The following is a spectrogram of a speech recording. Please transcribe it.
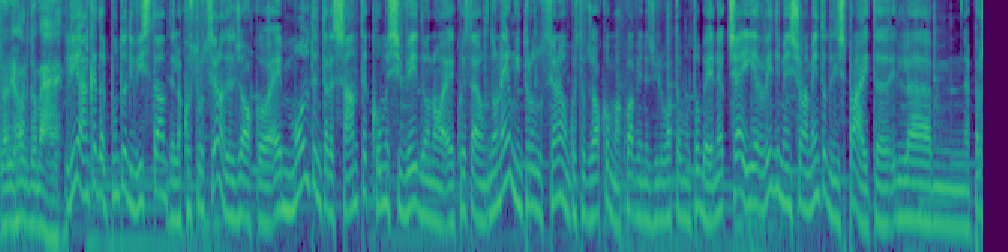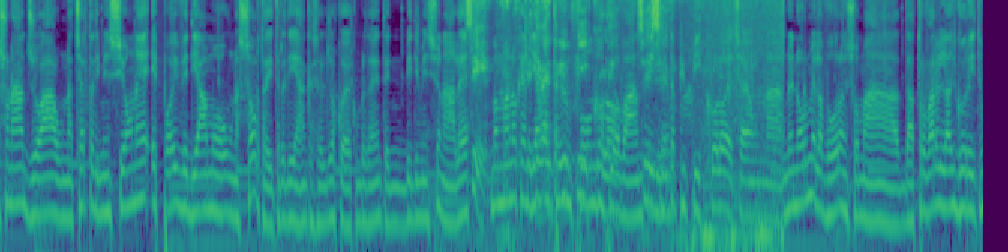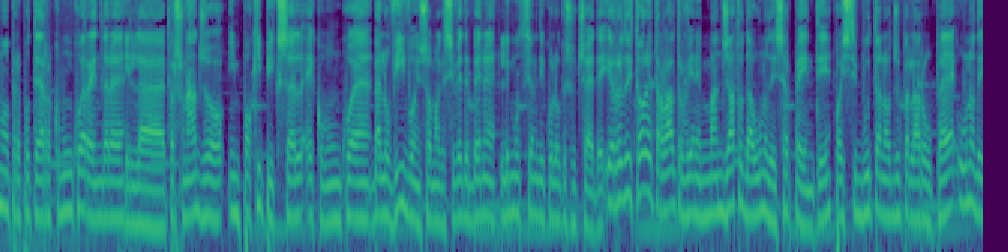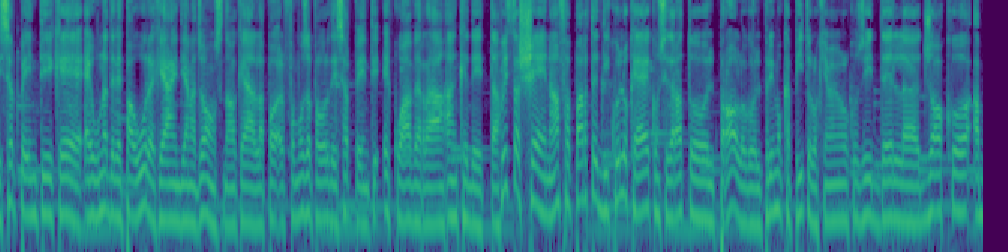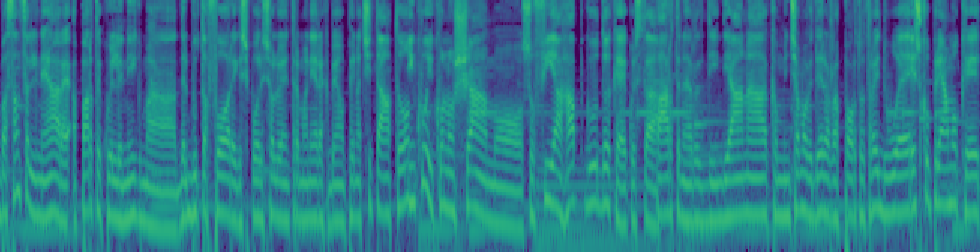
lo ricordo bene. Lì anche dal punto di vista della costruzione del gioco è molto interessante come si vedono, e questa è un, non è un'introduzione con questo gioco, ma qua viene sviluppata molto bene. C'è il ridimensionamento degli sprite. Il um, personaggio ha una certa dimensione e poi vediamo una sorta di 3D, anche se il gioco è completamente bidimensionale. Sì, man mano che, che andiamo più, in fondo, piccolo. più avanti, sì, diventa sì. più piccolo e c'è un, un, enorme lavoro, insomma, da trovare l'algoritmo per poter comunque rendere il personaggio in pochi pixel e comunque bello vivo, insomma, che si vede bene l'emozione di quello che succede. Il roditore, tra l'altro, viene mangiato da uno dei serpenti, poi si buttano giù per la rupe. Uno dei serpenti che è una delle paure che ha Indiana Jones, no? che ha la, pa- la famosa paura dei serpenti, e qua verrà anche detta. Questa scena fa parte di quello che è considerato il prologo, il primo capitolo, chiamiamolo così, del gioco abbastanza lineare, a parte quell'enigma del buttafuori che si può risolvere in tre maniere che abbiamo appena citato, in cui conosciamo Sofia Hapgood, che è questa partner di Indiana, cominciamo a vedere il rapporto tra i due e scopriamo che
